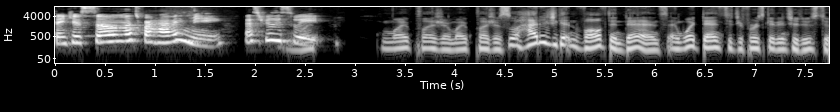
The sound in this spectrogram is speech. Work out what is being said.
Thank you so much for having me. That's really sweet. My, my pleasure, my pleasure. So, how did you get involved in dance and what dance did you first get introduced to?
